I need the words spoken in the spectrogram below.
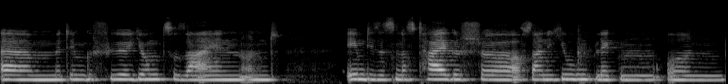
ähm, mit dem Gefühl, jung zu sein und eben dieses Nostalgische auf seine Jugend blicken. Und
